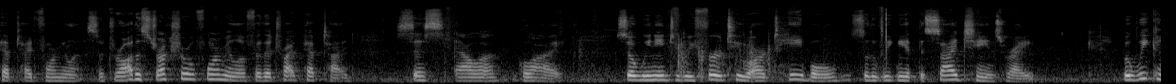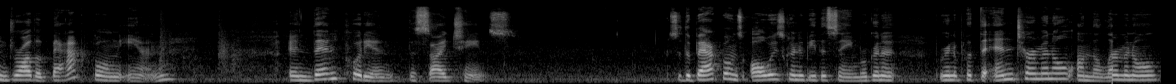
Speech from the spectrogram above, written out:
peptide formula. So draw the structural formula for the tripeptide cys ala gly. So we need to refer to our table so that we can get the side chains right. But we can draw the backbone in and then put in the side chains. So the backbone's always going to be the same. We're going to we're going to put the N terminal on the left terminal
